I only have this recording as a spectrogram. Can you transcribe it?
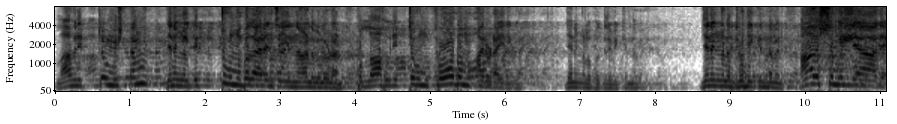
അള്ളാഹുവിന് ഏറ്റവും ഇഷ്ടം ജനങ്ങൾക്ക് ഏറ്റവും ഉപകാരം ചെയ്യുന്ന ആളുകളോടാണ്. അള്ളാഹുവിന് ഏറ്റവും കോപം ആരോടായിരിക്കും? ജനങ്ങൾ ഉപദ്രവിക്കുന്നവൻ. ജനങ്ങളെ ദ്രോഹിക്കുന്നവൻ. ആവശ്യമില്ലാതെ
